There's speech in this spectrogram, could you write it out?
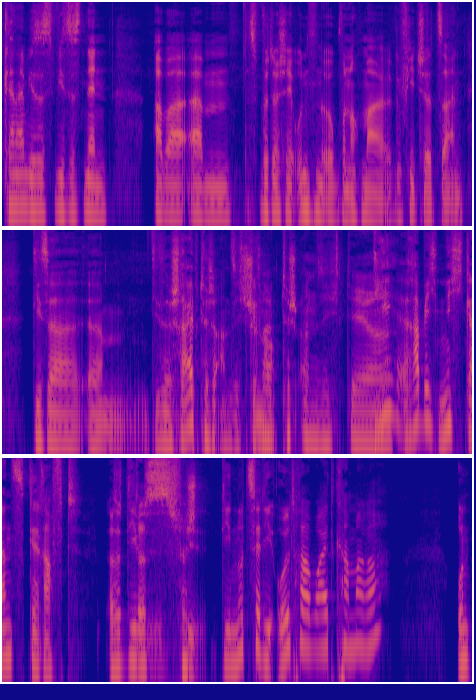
keine Ahnung, wie sie es, wie sie es nennen, aber ähm, das wird wahrscheinlich unten irgendwo nochmal gefeatured sein. Dieser, ähm, diese Schreibtischansicht, genau. Schreibtischansicht, der. Die habe ich nicht ganz gerafft. Also die, die, die nutzt ja die Ultra-Wide-Kamera und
